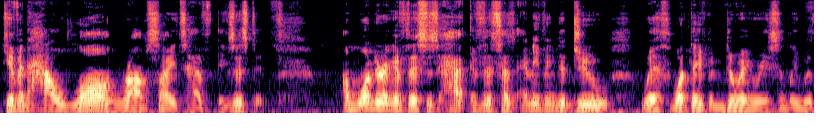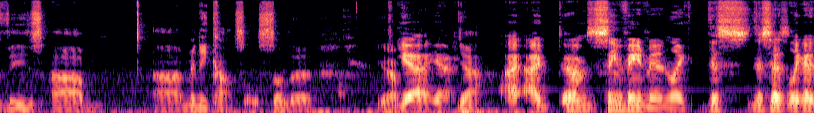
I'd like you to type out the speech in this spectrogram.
given how long ROM sites have existed. I'm wondering if this is ha- if this has anything to do with what they've been doing recently with these um, uh, mini consoles. So the, you know, yeah, yeah. yeah, I, I, um, same vein, man. Like this, this has like I,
